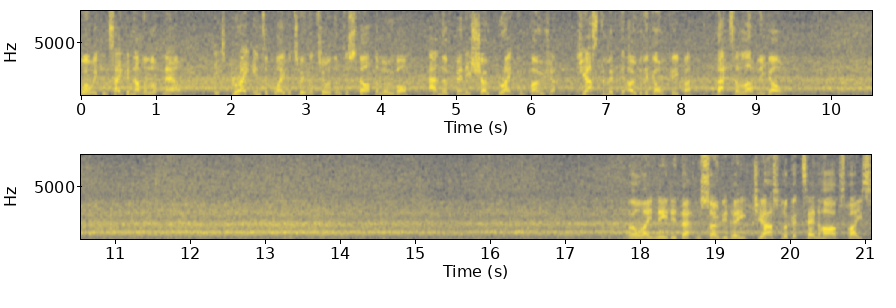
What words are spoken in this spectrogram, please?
Well, we can take another look now. It's great interplay between the two of them to start the move off. And the finish showed great composure. Just to lift it over the goalkeeper. That's a lovely goal. Well, they needed that, and so did he. Just look at Ten Hag's face.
